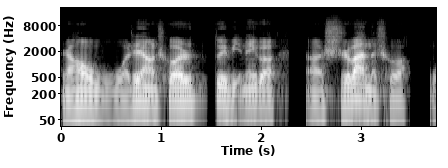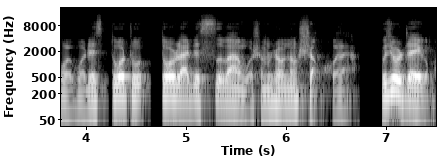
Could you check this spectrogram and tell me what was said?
然后我这辆车对比那个呃十万的车，我我这多多多出来这四万，我什么时候能省回来？不就是这个吗？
